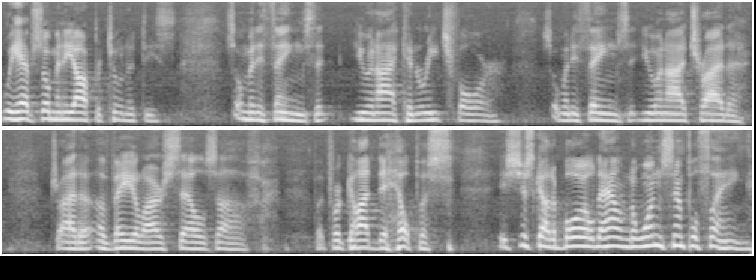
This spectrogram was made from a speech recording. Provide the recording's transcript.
We have so many opportunities, so many things that you and I can reach for, so many things that you and I try to try to avail ourselves of. But for God to help us, it's just got to boil down to one simple thing.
